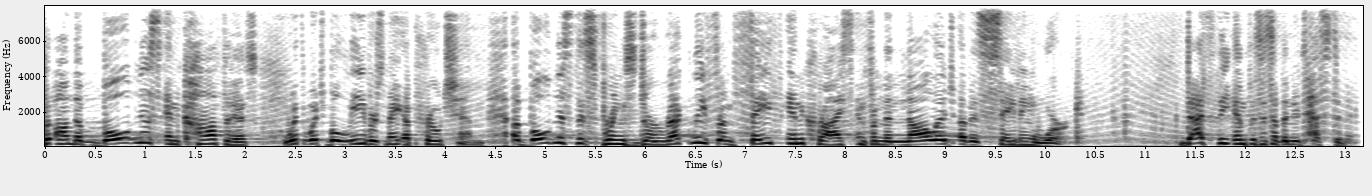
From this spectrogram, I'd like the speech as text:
but on the boldness and confidence with which believers may approach him. A boldness that springs directly from faith in Christ and from the knowledge of his saving work. That's the emphasis of the New Testament.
